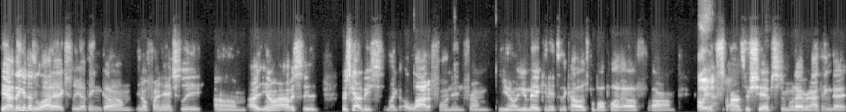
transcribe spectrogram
Yeah, I think it does a lot actually. I think um, you know, financially, um, I you know, obviously there's got to be like a lot of funding from, you know, you making it to the college football playoff. Um, oh yeah, sponsorships and whatever. And I think that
